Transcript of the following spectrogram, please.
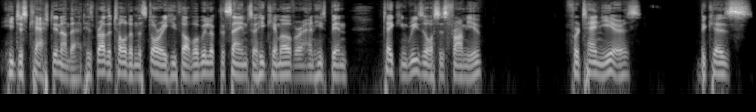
he just cashed in on that. His brother told him the story. He thought, well, we look the same. So he came over and he's been taking resources from you for 10 years because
